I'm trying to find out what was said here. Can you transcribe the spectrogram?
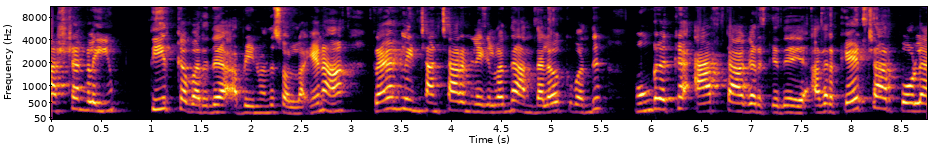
கஷ்டங்களையும் தீர்க்க வருது அப்படின்னு வந்து சொல்லலாம். ஏன்னா கிரகங்களின் சஞ்சார நிலைகள் வந்து அந்த அளவுக்கு வந்து உங்களுக்கு ஆப்டாக இருக்குது. அதற்கேற்றாற் போல்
